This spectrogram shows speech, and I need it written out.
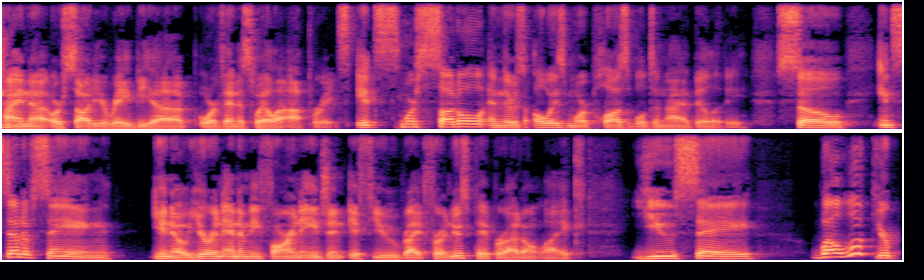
China or Saudi Arabia or Venezuela operates. It's more subtle and there's always more plausible deniability. So instead of saying, you know, you're an enemy foreign agent if you write for a newspaper I don't like, you say, well, look, you're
